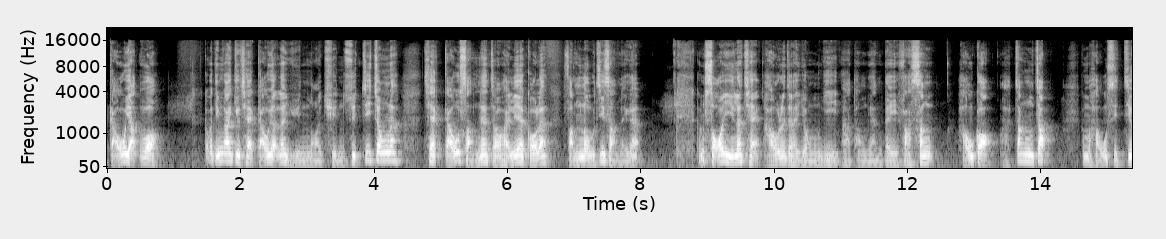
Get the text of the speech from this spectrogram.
狗日。咁啊點解叫赤狗日咧？原來傳說之中咧，赤狗神咧就係呢一個咧憤怒之神嚟嘅。咁所以咧赤口咧就係容易啊同人哋發生口角啊爭執，咁啊口舌招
